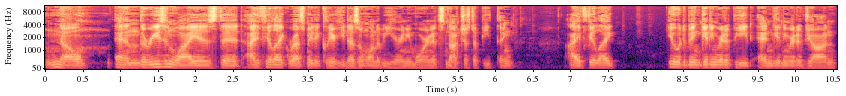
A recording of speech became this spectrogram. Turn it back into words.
no. And the reason why is that I feel like Russ made it clear he doesn't want to be here anymore, and it's not just a Pete thing. I feel like it would have been getting rid of Pete and getting rid of John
